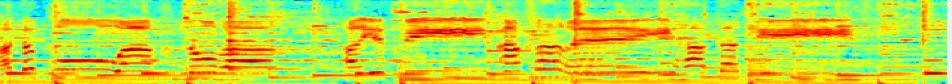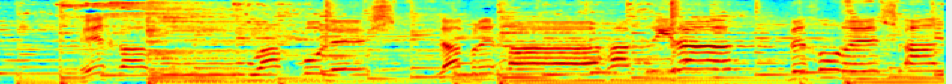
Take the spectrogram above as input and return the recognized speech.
התפוח נורא, עייפים אחרי הקטיף. איך הרוח פולש לבריכה הקרירה, וחורש על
